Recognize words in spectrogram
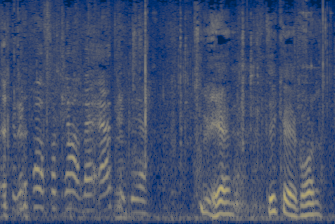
Kan du prøve at forklare, hvad er det der? Ja, det kan jeg godt.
